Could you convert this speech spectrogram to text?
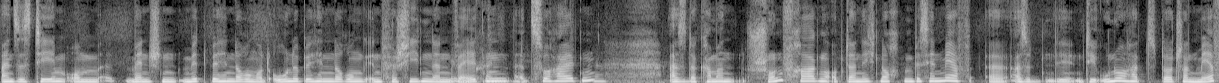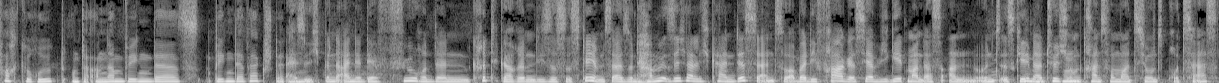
ein System, um Menschen mit Behinderung und ohne Behinderung in verschiedenen Ja, Welten äh, zu halten. Also da kann man schon fragen, ob da nicht noch ein bisschen mehr, äh, also die, die UNO hat Deutschland mehrfach gerügt, unter anderem wegen, des, wegen der Werkstätten. Also ich bin eine der führenden Kritikerinnen dieses Systems. Also da haben wir sicherlich keinen Dissens zu. Aber die Frage ist ja, wie geht man das an? Und es geht Eben. natürlich Hm. um Transformationsprozess.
